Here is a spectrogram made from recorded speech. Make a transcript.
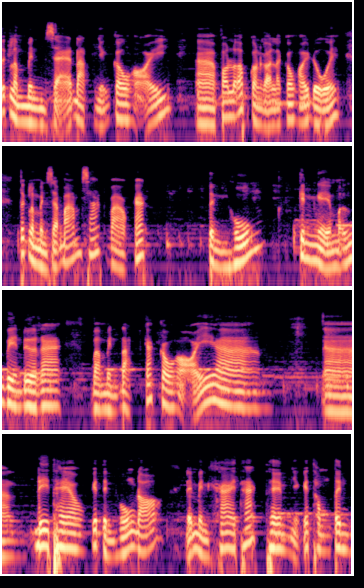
Tức là mình sẽ đặt những câu hỏi à, follow up còn gọi là câu hỏi đuổi. Tức là mình sẽ bám sát vào các tình huống kinh nghiệm mà ứng viên đưa ra và mình đặt các câu hỏi à, à, đi theo cái tình huống đó để mình khai thác thêm những cái thông tin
